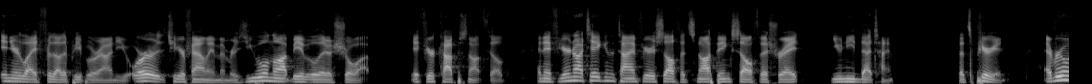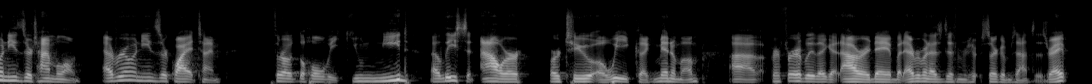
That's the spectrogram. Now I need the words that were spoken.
in your life for the other people around you or to your family members. You will not be able to show up if your cup's not filled. And if you're not taking the time for yourself, it's not being selfish, right? You need that time. That's period. Everyone needs their time alone. Everyone needs their quiet time throughout the whole week. You need at least an hour or two a week, like minimum, uh, preferably like an hour a day, but everyone has different circumstances, right?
